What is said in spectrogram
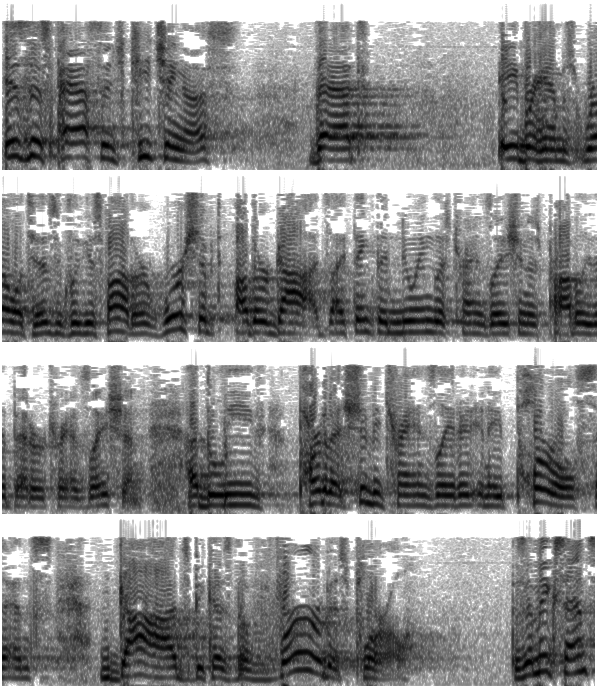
Is this passage teaching us that Abraham's relatives, including his father, worshipped other gods? I think the New English translation is probably the better translation. I believe part of that should be translated in a plural sense, gods, because the verb is plural. Does that make sense?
